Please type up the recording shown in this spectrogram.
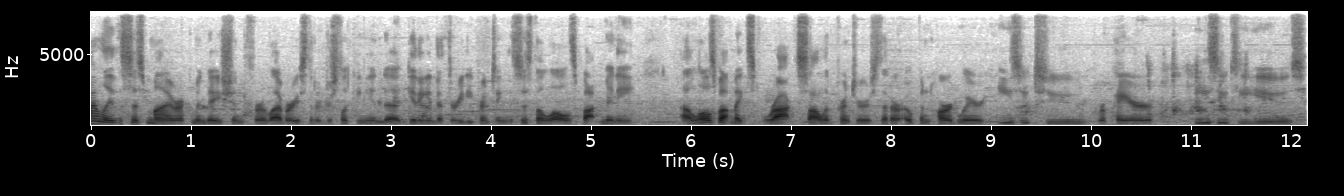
Finally, this is my recommendation for libraries that are just looking into getting into 3D printing. This is the Lulzbot Mini. Uh, Lulzbot makes rock-solid printers that are open hardware, easy to repair, easy to use.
